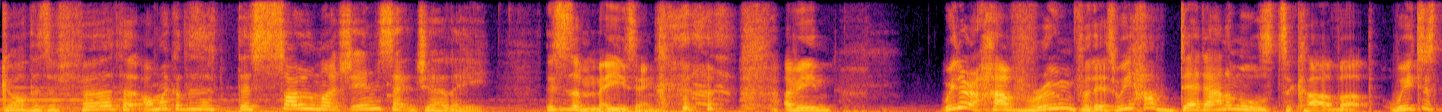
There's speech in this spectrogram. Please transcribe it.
God, there's a further... Oh my god, there's, a, there's so much insect jelly. This is amazing. I mean, we don't have room for this. We have dead animals to carve up. We just...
